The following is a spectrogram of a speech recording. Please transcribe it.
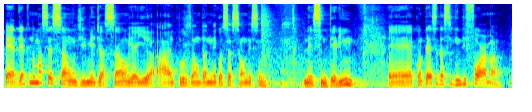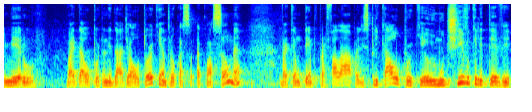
É, dentro de uma sessão de mediação, e aí a, a inclusão da negociação nesse nesse interim, é, acontece da seguinte forma: primeiro, vai dar oportunidade ao autor que entrou com a, com a ação, né? Vai ter um tempo para falar, para ele explicar o porquê, o motivo que ele teve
